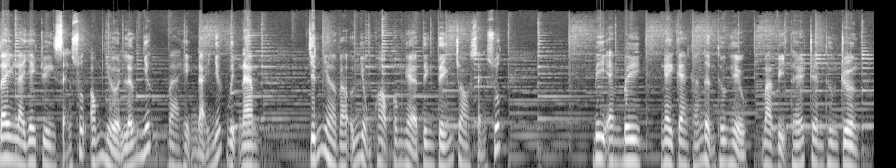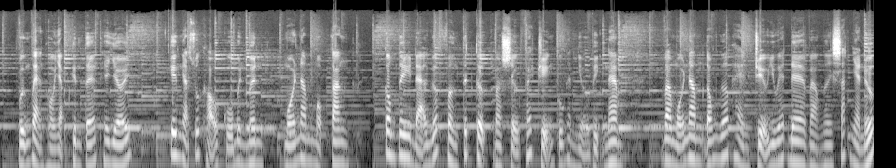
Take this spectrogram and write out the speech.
Đây là dây chuyền sản xuất ống nhựa lớn nhất và hiện đại nhất Việt Nam. Chính nhờ vào ứng dụng khoa học công nghệ tiên tiến cho sản xuất, BMB ngày càng khẳng định thương hiệu và vị thế trên thương trường, vững vàng hội nhập kinh tế thế giới. Kim ngạch xuất khẩu của Bình Minh mỗi năm một tăng, công ty đã góp phần tích cực vào sự phát triển của ngành nhựa Việt Nam và mỗi năm đóng góp hàng triệu USD vào ngân sách nhà nước.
